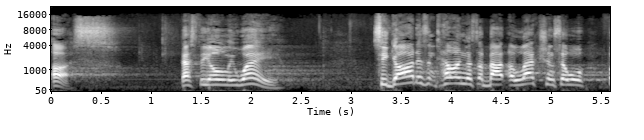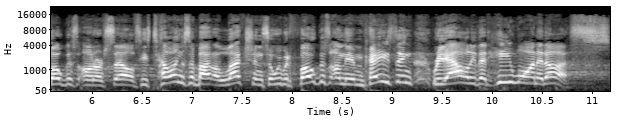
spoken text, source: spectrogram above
us. That's the only way. See, God isn't telling us about election so we'll focus on ourselves. He's telling us about election so we would focus on the amazing reality that He wanted us.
